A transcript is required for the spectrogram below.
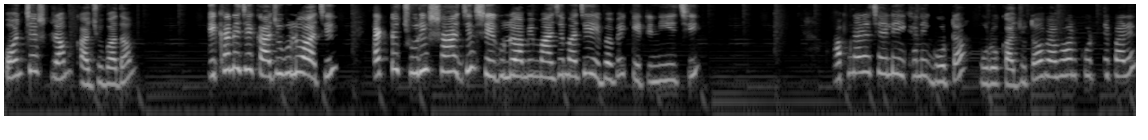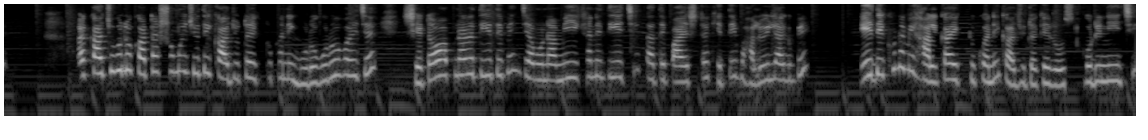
পঞ্চাশ গ্রাম কাজু বাদাম। এখানে যে কাজুগুলো আছে, একটা ছুরির সাহায্যে সেগুলো আমি মাঝে মাঝে এভাবে কেটে নিয়েছি। আপনারা চাইলে এখানে গোটা পুরো কাজুটাও ব্যবহার করতে পারেন। আর কাজুগুলো কাটার সময় যদি কাজুটা একটুখানি গুঁড়ো গুঁড়ো হয়ে যায়, সেটাও আপনারা দিয়ে দেবেন। যেমন আমি এখানে দিয়েছি, তাতে পায়েসটা খেতে ভালোই লাগবে। এই দেখুন, আমি হালকা একটুখানি কাজুটাকে রোস্ট করে নিয়েছি।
